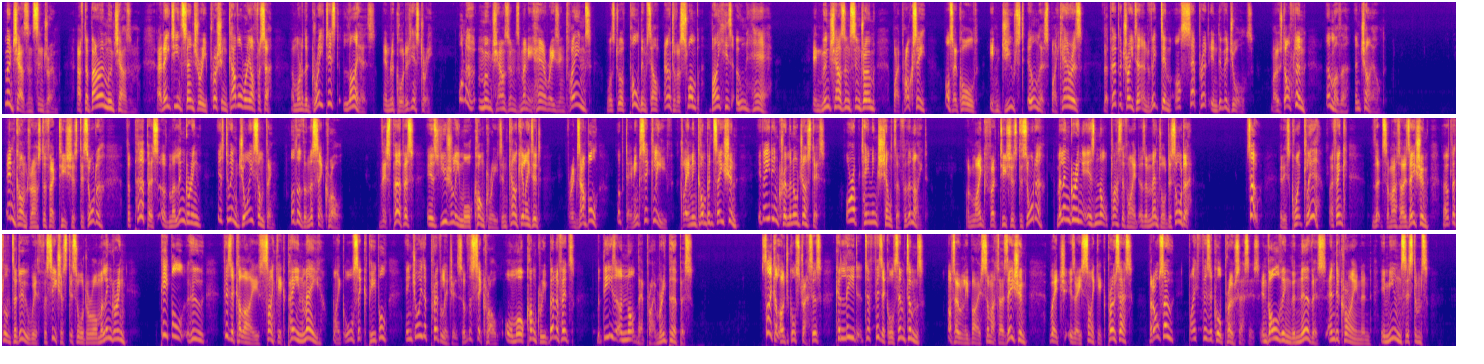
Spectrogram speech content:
Munchausen syndrome, after Baron Munchausen, an 18th century Prussian cavalry officer and one of the greatest liars in recorded history. One of Munchausen's many hair raising claims was to have pulled himself out of a swamp by his own hair. In Munchausen syndrome, by proxy, also called induced illness by carers, the perpetrator and victim are separate individuals, most often a mother and child. In contrast to factitious disorder, the purpose of malingering is to enjoy something other than the sick role. This purpose is usually more concrete and calculated. For example, obtaining sick leave, claiming compensation, evading criminal justice, or obtaining shelter for the night. Unlike factitious disorder, malingering is not classified as a mental disorder. So, it is quite clear, I think, that somatization has little to do with factitious disorder or malingering. People who physicalize psychic pain may, like all sick people, enjoy the privileges of the sick role or more concrete benefits, but these are not their primary purpose. Psychological stresses can lead to physical symptoms, not only by somatization, which is a psychic process, but also by physical processes involving the nervous, endocrine, and immune systems.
